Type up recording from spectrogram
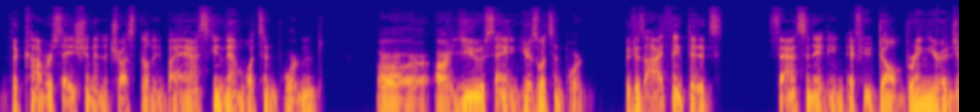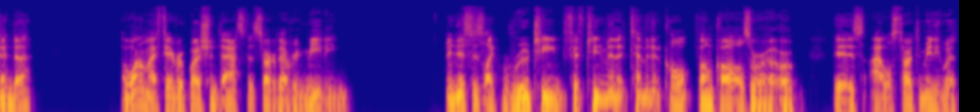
the conversation and the trust building by asking them what's important? Or are you saying, here's what's important? Because I think that it's fascinating if you don't bring your agenda. One of my favorite questions to ask at the start of every meeting, and this is like routine 15 minute, 10 minute phone calls or, or is I will start the meeting with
